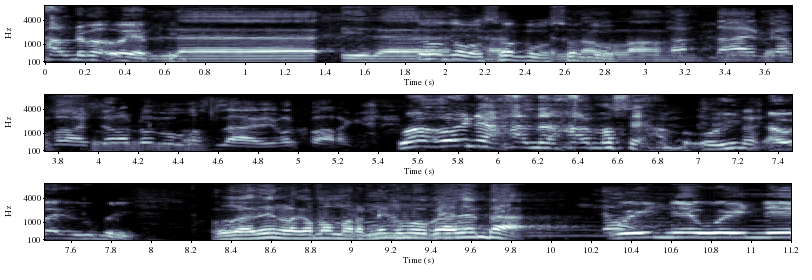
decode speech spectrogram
hal dhima oya fiir laa ilaaha Soo qabo, soo qabo, soo qabo. muxamad ka badan shala dhan buu rasuulullah. qoslaayay markuu arkay waa oyna hal hal ma seexanba oyin awaa igu beri. Ogaadeen lagama maro ninka ma ogaadeen ba weyne weyne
